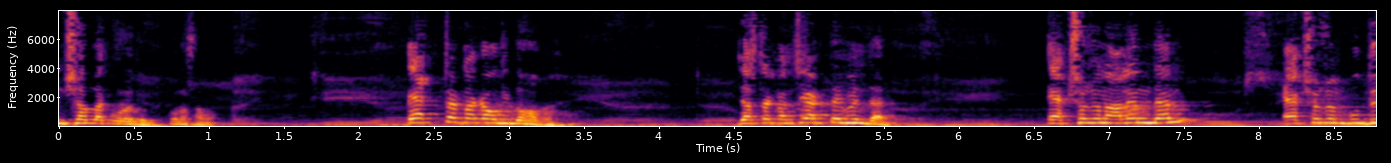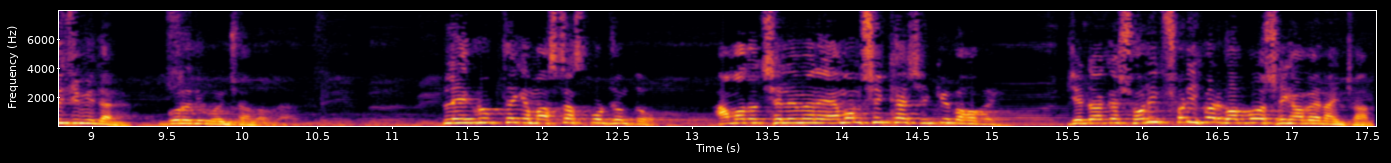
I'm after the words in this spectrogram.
ইনশাল্লাহ করে দেব, কোনো সময় একটা টাকাও দিতে হবে জাস্ট একটা চেয়ার টেবিল দেন। একশো জন আলেম দেন, একশো জন বুদ্ধিজীবী দেন, গড়ে দিব ইনশাল্লাহ প্লে গ্রুপ থেকে মাস্টার্স পর্যন্ত আমাদের ছেলেমেয়েরা এমন শিক্ষায় শিক্ষিত হবে যেটাকে শরীফ শরীফের গল্প শেখাবে না ইনশাল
